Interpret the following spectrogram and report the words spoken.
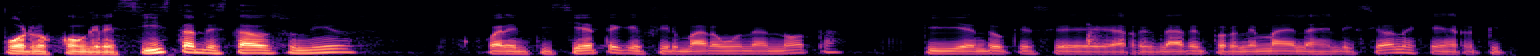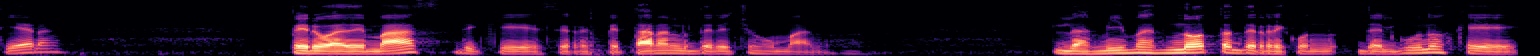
por los congresistas de Estados Unidos, 47 que firmaron una nota pidiendo que se arreglara el problema de las elecciones, que se repitieran, pero además de que se respetaran los derechos humanos las mismas notas de, de algunos que,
